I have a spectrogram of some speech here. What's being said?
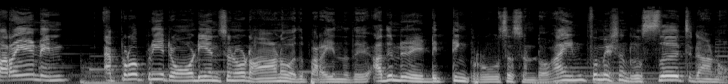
പറയേണ്ട ഇൻ അപ്രോപ്രിയേറ്റ് ഓഡിയൻസിനോടാണോ അത് പറയുന്നത്? അതിന്റെ ഒരു എഡിറ്റിംഗ് പ്രോസസ്സ് ഉണ്ടോ? ആ ഇൻഫർമേഷൻ റിസേർച്ച്ഡ് ആണോ?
